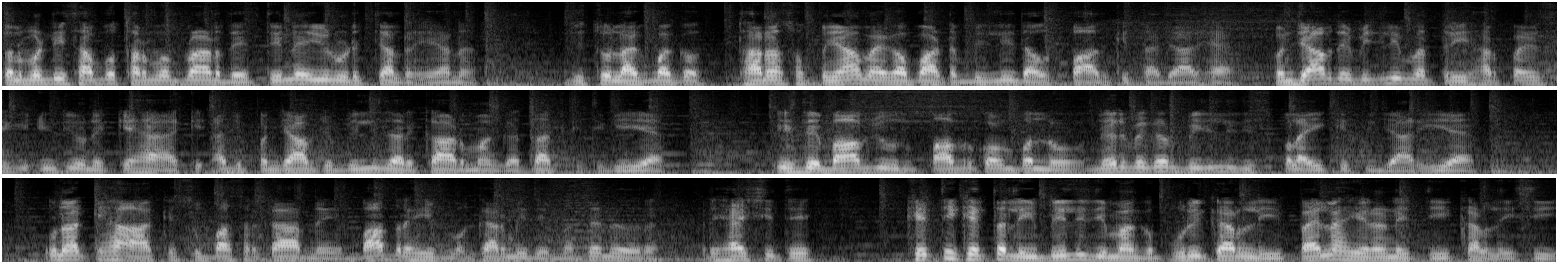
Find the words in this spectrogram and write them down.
ਤਲਵੰਡੀ ਸਾਬੋ ਥਰਮਲ ਪਲਾਂਟ ਦੇ ਤਿੰਨੇ ਯੂਨਿਟ ਚੱਲ ਰਹੇ ਹਨ, ਜਿੱਥੋਂ ਲਗਭਗ 1850 ਮੈਗਾਵਾਟ ਬਿਜਲੀ ਦਾ ਉਤਪਾਦ ਕੀਤਾ ਜਾ ਰਿਹਾ ਹੈ। ਪੰਜਾਬ ਦੇ ਬਿਜਲੀ ਮੰਤਰੀ ਹਰਪ੍ਰੀਤ ਸਿੰਘ ਈਟੀਓ ਨੇ ਕਿਹਾ ਹੈ ਕਿ ਅੱਜ ਪੰਜਾਬ 'ਚ ਬਿਜਲੀ ਦਾ ਰਿਕਾਰਡ ਮੰਗ ਦਰਜ ਕੀਤੀ ਗਈ ਹੈ। ਇਸ ਦੇ ਬਾਵਜੂਦ ਪਾਵਰਕੌਮ ਵੱਲੋਂ ਨਿਰਵਿਘਨ ਬਿਜਲੀ ਦੀ ਸਪਲਾਈ ਕੀਤੀ ਜਾ ਰਹੀ ਹੈ। ਉਹਨਾਂ ਕਿਹਾ ਕਿ ਸੂਬਾ ਸਰਕਾਰ ਨੇ ਵੱਧ ਰਹੀ ਗਰਮੀ ਦੇ ਮੱਦੇਨਜ਼ਰ ਰਿਹਾਇਸ਼ੀ ਤੇ ਖੇਤੀ ਖੇਤਰ ਲਈ ਬਿਜਲੀ ਦੀ ਮੰਗ ਪੂਰੀ ਕਰਨ ਲਈ ਪਹਿਲਾਂ ਹੀ ਰਣਨੀਤੀ ਘੜ ਲਈ ਸੀ।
